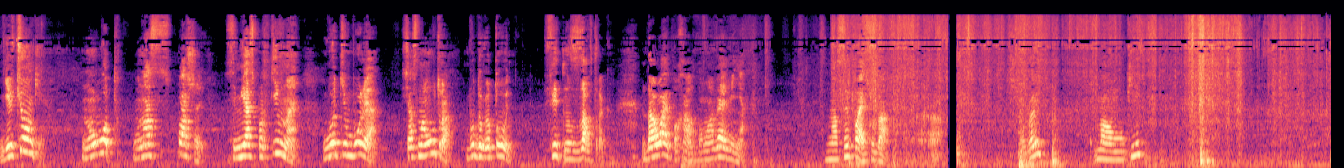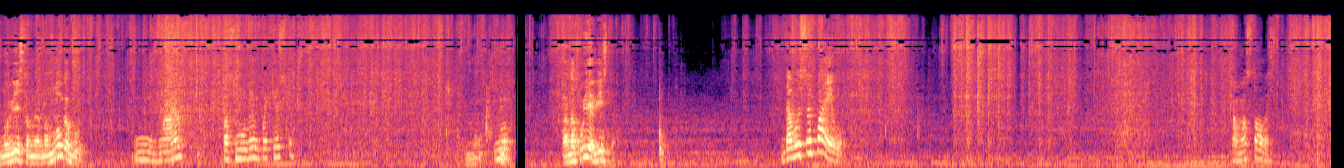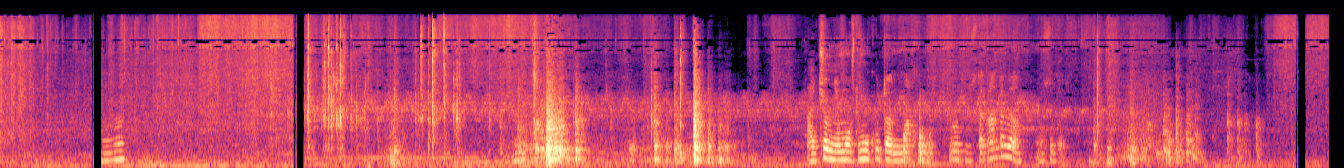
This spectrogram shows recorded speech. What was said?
Девчонки, ну вот, у нас с Пашей семья спортивная. Вот тем более, сейчас на утро буду готовить фитнес-завтрак. Давай, Пахан, помогай меня. Насыпай сюда. Ой, Два муки. Но весь там, наверное, много будет. Не знаю. Посмотрим по тесту. Ну, Ну, А нахуя весь-то? Да высыпай его. Там осталось. Мгм. А чё мне, может, муку-то нахуй в стакан тогда насыпать?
